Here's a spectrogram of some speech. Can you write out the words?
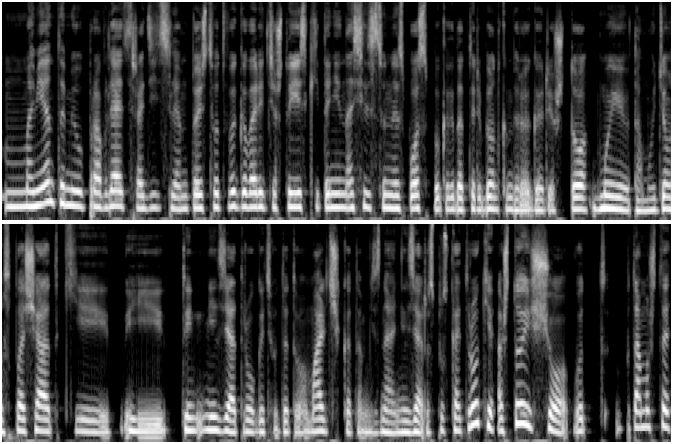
моментами управлять родителям? То есть вот вы говорите, что есть какие-то ненасильственные способы, когда ты ребенком говоришь, что мы там уйдем с площадки, и ты нельзя трогать вот этого мальчика, там, не знаю, нельзя распускать руки. А что еще? Вот потому что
